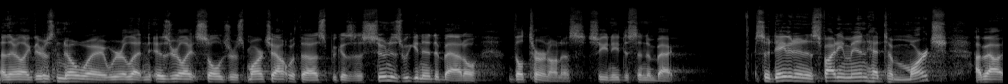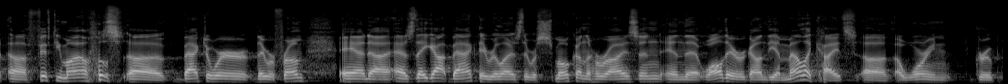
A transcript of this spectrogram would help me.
And they're like, there's no way we're letting Israelite soldiers march out with us because as soon as we get into battle, they'll turn on us. So you need to send them back. So David and his fighting men had to march about uh, 50 miles uh, back to where they were from. And uh, as they got back, they realized there was smoke on the horizon, and that while they were gone, the Amalekites, uh, a warring group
